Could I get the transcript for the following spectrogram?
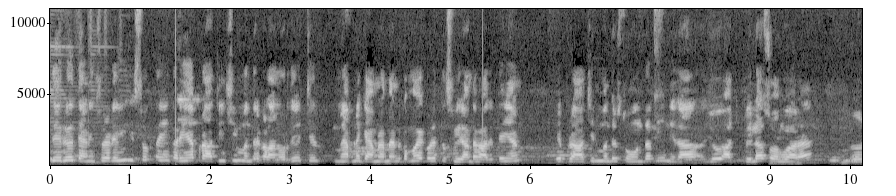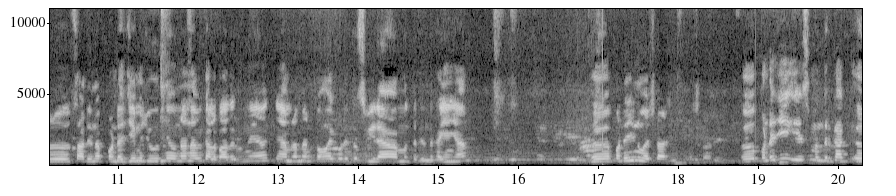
ਦੇ ਰਹੇ ਹੋ ਦੈਨਿਕ ਸਵੇਰਾ ਟੀਵੀ ਇਸ ਵਕਤ ਅਸੀਂ ਖੜੇ ਹਾਂ ਪ੍ਰਾਚੀਨ ਸ਼ਿਵ ਮੰਦਿਰ ਕਲਾਨੌਰ ਦੇ ਵਿੱਚ ਮੈਂ ਆਪਣੇ ਕੈਮਰਾਮੈਨ ਨੂੰ ਕਹਾਂਗਾ ਕੋਈ ਤਸਵੀਰਾਂ ਦਿਖਾ ਦਿੱਤੇ ਜਾਣ ਇਹ ਪ੍ਰਾਚੀਨ ਮੰਦਿਰ ਸੋਨ ਦਾ ਮਹੀਨੇ ਦਾ ਜੋ ਅੱਜ ਪਹਿਲਾ ਸੋਮਵਾਰ ਹੈ ਔਰ ਸਾਡੇ ਨਾਲ ਪੰਡਤ ਜੀ ਮੌਜੂਦ ਨੇ ਉਹਨਾਂ ਨਾਲ ਵੀ ਗੱਲਬਾਤ ਕਰਨੇ ਆ ਕੈਮਰਾਮੈਨ ਕਹਾਂਗਾ ਕੋਈ ਤਸਵੀਰਾਂ ਮੰਦਿਰ ਦੀਆਂ ਦਿਖਾਈਆਂ ਜਾਣ ਅ, पंडित जी नमस्कार जी अ, पंडित जी इस मंदिर का अ,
